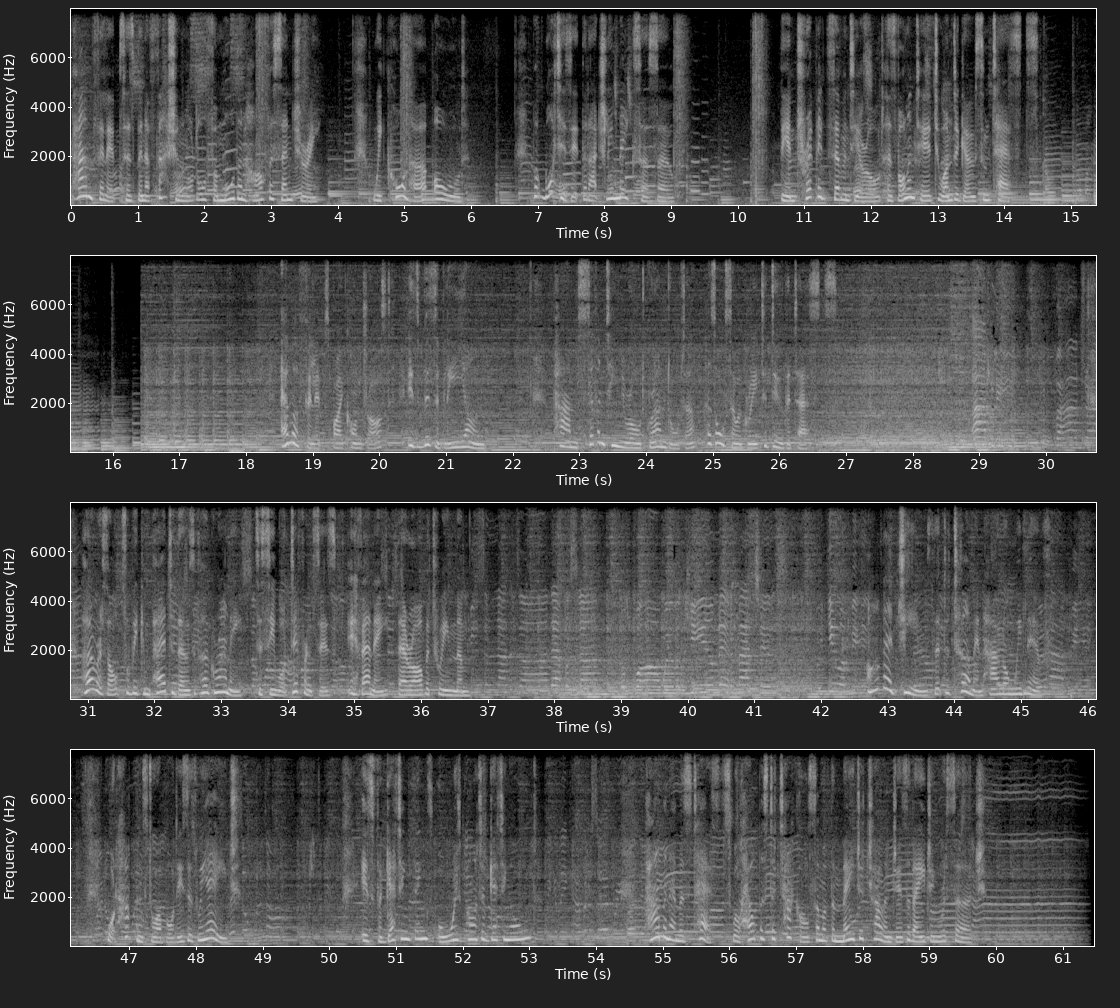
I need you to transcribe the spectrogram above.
Pam Phillips has been a fashion model for more than half a century. We call her old. But what is it that actually makes her so? The intrepid 70 year old has volunteered to undergo some tests. Emma Phillips, by contrast, is visibly young. Pam's 17 year old granddaughter has also agreed to do the tests. Her results will be compared to those of her granny to see what differences, if any, there are between them. Are there genes that determine how long we live? What happens to our bodies as we age? Is forgetting things always part of getting old? Pam and Emma's tests will help us to tackle some of the major challenges of aging research.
